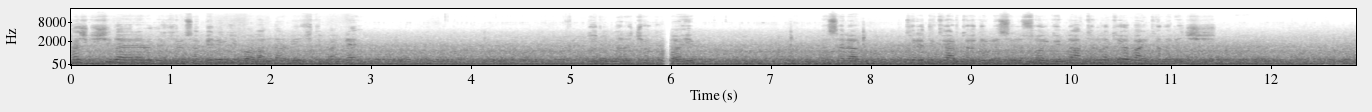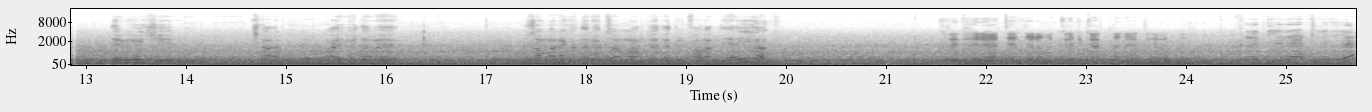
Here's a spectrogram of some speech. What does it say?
kaç kişi dayanabilir ki? Mesela benim gibi olanlar büyük ihtimalle durumları çok vahim. Mesela kredi kartı ödemesinin son gününde hatırlatıyor bankalar hiç. Demiyor ki çağır bu ay ödeme bu zamana kadar hep zamanında ödedim falan diye yok. Kredileri ertelediler ama kredi kartlarını ertelemediler. Kredileri ertelediler.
